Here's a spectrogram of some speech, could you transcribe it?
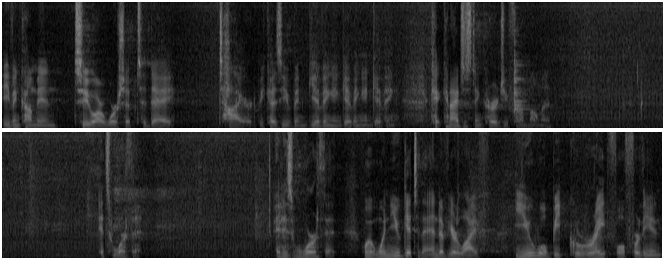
even come in to our worship today tired because you've been giving and giving and giving. Can, can I just encourage you for a moment? It's worth it. It is worth it. When, when you get to the end of your life, you will be grateful for the in,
